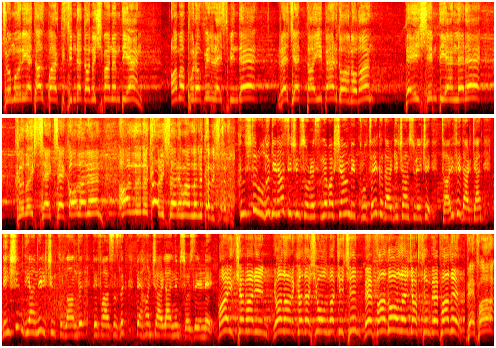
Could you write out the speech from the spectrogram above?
Cumhuriyet Halk Partisi'nde danışmanım diyen ama profil resminde Recep Tayyip Erdoğan olan değişim diyenlere kılıç çekecek olanın alnını karışlarım, alnını karışlarım. Kılıçdaroğlu genel seçim sonrasında başlayan ve kurultaya kadar geçen süreci tarif ederken değişim diyenler için kullandı vefasızlık ve hançerlendim sözlerini. Bay Kemal'in yol arkadaşı olmak için vefalı olacaksın vefalı. Vefa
